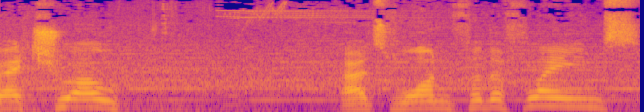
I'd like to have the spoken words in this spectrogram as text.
Retro. That's one for the Flames.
